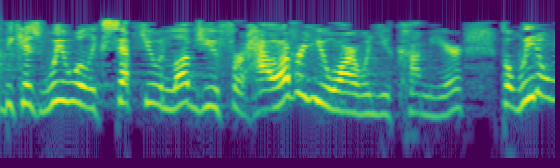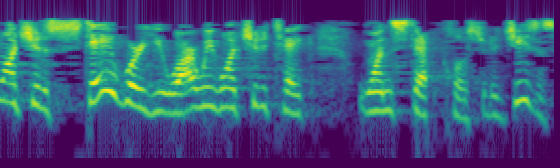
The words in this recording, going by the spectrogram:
because we will accept you and love you for however you are when you come here. But we don't want you to stay where you are. We want you to take one step closer to Jesus.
